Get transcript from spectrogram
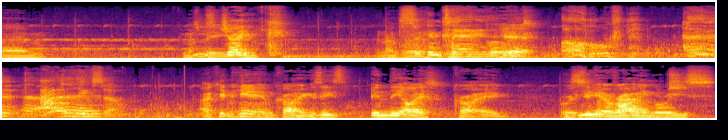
Um, it must Use be Jake. another. So him take the bird. Yeah, oh. I don't think so. I can hear him crying. Is he in the ice crying, or He's is he either around? crying or he's.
